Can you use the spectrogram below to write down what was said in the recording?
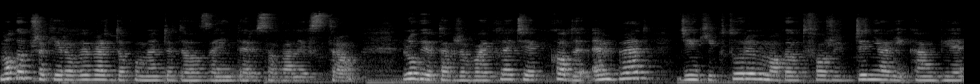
mogę przekierowywać dokumenty do zainteresowanych stron. Lubię także w Wakelecie kody embed, dzięki którym mogę tworzyć w Geniali Canvie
